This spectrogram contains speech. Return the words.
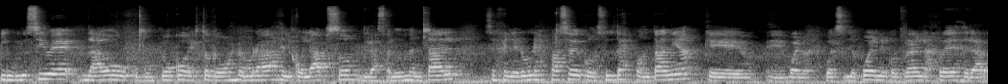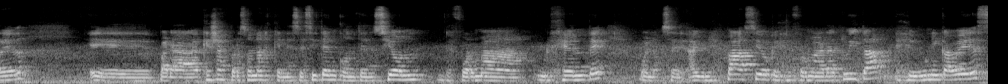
inclusive, dado como un poco esto que vos nombrabas del colapso de la salud mental, se generó un espacio de consulta espontánea que, eh, bueno, después lo pueden encontrar en las redes de la red. Eh, para aquellas personas que necesiten contención de forma urgente, bueno, hay un espacio que es de forma gratuita, es de única vez,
